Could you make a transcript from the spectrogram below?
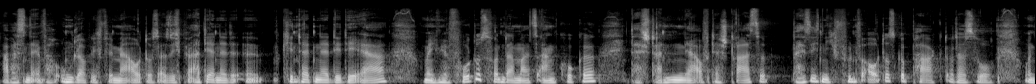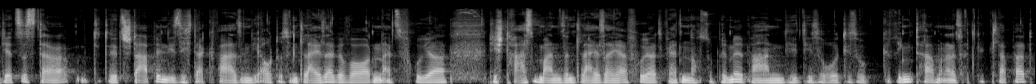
aber es sind einfach unglaublich viel mehr Autos. Also ich hatte ja eine äh, Kindheit in der DDR und wenn ich mir Fotos von damals angucke, da standen ja auf der Straße weiß ich nicht, fünf Autos geparkt oder so. Und jetzt ist da, jetzt stapeln die sich da quasi. Die Autos sind leiser geworden als früher. Die Straßenbahnen sind leiser. Ja, früher, wir hatten noch so Bimmelbahnen, die, die so, die so geringt haben und alles hat geklappert.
